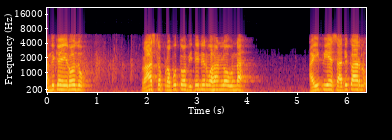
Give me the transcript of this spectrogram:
అందుకే ఈరోజు రాష్ట్ర ప్రభుత్వ విధి నిర్వహణలో ఉన్న ఐపీఎస్ అధికారులు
